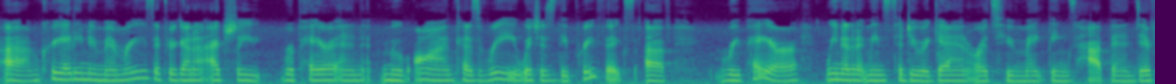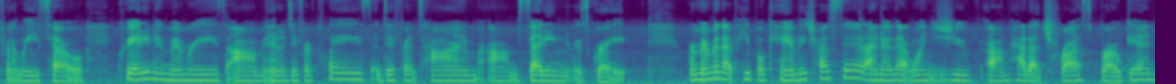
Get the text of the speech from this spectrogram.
um, creating new memories if you're going to actually repair and move on. Because re which is the prefix of repair we know that it means to do again or to make things happen differently. So creating new memories um, in a different place a different time um, setting is great. Remember that people can be trusted. I know that once you've um, had that trust broken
